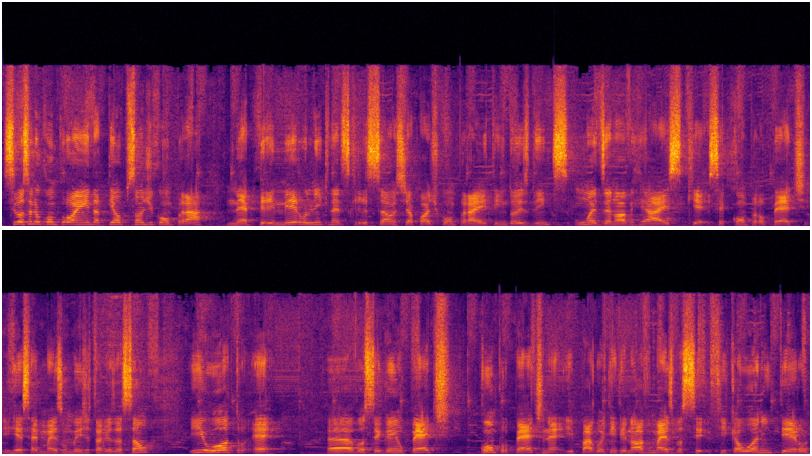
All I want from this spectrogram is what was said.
Se você não comprou ainda, tem a opção de comprar, né? Primeiro link na descrição, você já pode comprar aí, tem dois links. Um é R$19,00, que você compra o patch e recebe mais um mês de atualização. E o outro é uh, você ganha o patch compra o pet, né? E paga 89, mas você fica o ano inteiro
